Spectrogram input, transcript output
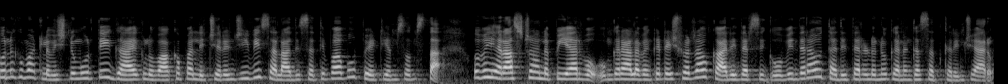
పునుకుమట్ల విష్ణుమూర్తి గాయకులు వాకపల్లి చిరంజీవి సలాది సత్యబాబు పేటీఎం సంస్థ ఉభయ రాష్ట్రాల పీఆర్ఓ ఉంగరాల వెంకటేశ్వరరావు కార్యదర్శి గోవిందరావు తదితరులను ఘనంగా సత్కరించారు.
